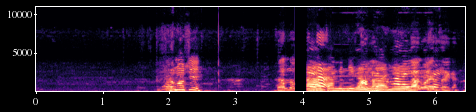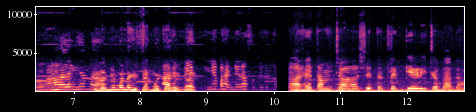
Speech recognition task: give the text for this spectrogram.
आहे का तुला मी म्हणलं टाक आहेत आमच्या शेतातल्या केळीच्या बागा.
